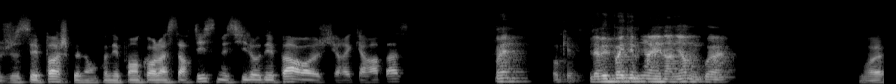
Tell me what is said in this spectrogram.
je ne sais pas, je connais, on ne connaît pas encore la startiste, mais s'il au départ, je dirais Carapaz. Ouais. Ok. Il n'avait pas été loin l'année dernière, donc ouais. Ouais,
